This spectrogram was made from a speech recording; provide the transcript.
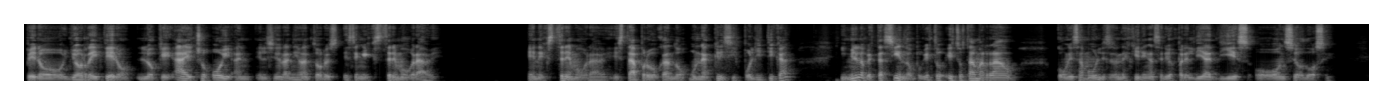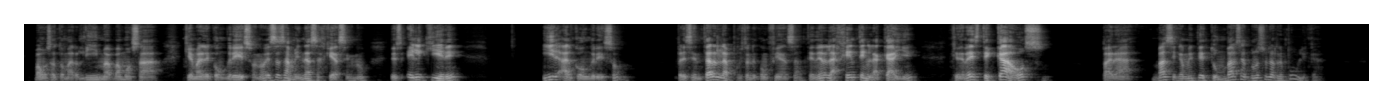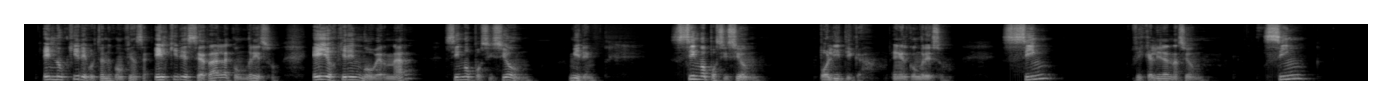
Pero yo reitero, lo que ha hecho hoy el señor Aníbal Torres es en extremo grave en extremo grave. Está provocando una crisis política y miren lo que está haciendo, porque esto, esto está amarrado con esas movilizaciones que quieren hacer ellos para el día 10 o 11 o 12. Vamos a tomar Lima, vamos a quemar el Congreso, ¿no? Esas amenazas que hacen, ¿no? Entonces, él quiere ir al Congreso, presentar la cuestión de confianza, tener a la gente en la calle, generar este caos para básicamente tumbarse al Congreso de la República. Él no quiere cuestión de confianza, él quiere cerrar la Congreso. Ellos quieren gobernar sin oposición. Miren, sin oposición política en el Congreso, sin Fiscalía de la Nación, sin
